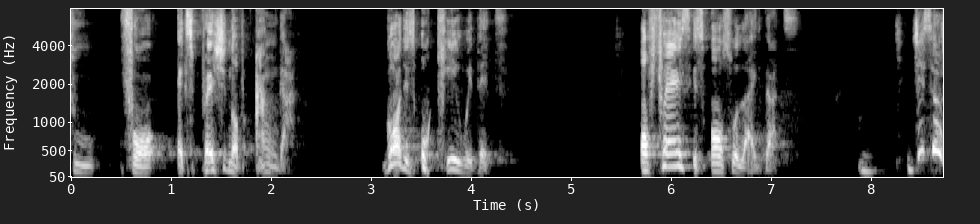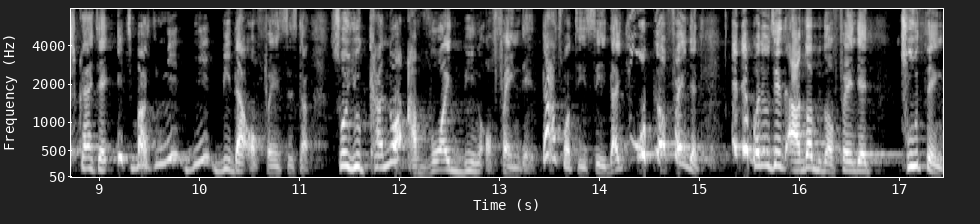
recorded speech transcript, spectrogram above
to for expression of anger. God is okay with it. Offense is also like that. Jesus Christ said it must need, need be that offense system. So you cannot avoid being offended. That's what he said, that you will be offended. Anybody who says, I've not been offended, two things.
